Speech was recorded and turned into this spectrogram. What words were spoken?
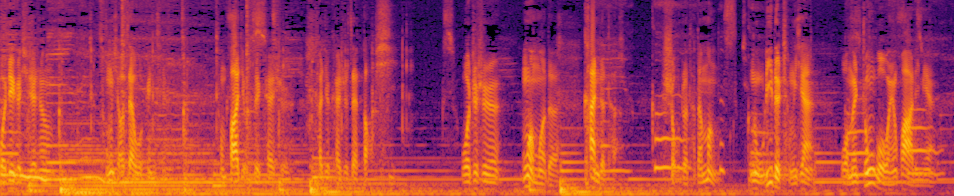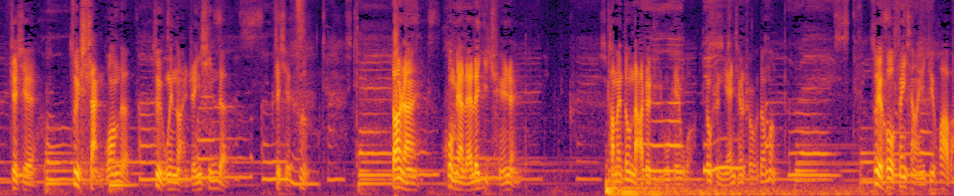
我这个学生。从小在我跟前，从八九岁开始，他就开始在导戏。我只是默默地看着他，守着他的梦，努力地呈现我们中国文化里面这些最闪光的、最温暖人心的这些字。当然，后面来了一群人，他们都拿着礼物给我，都是年轻时候的梦。最后分享一句话吧。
